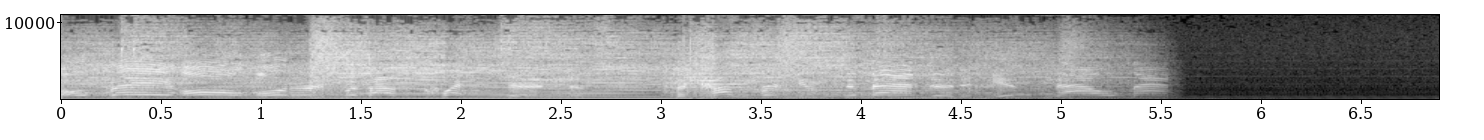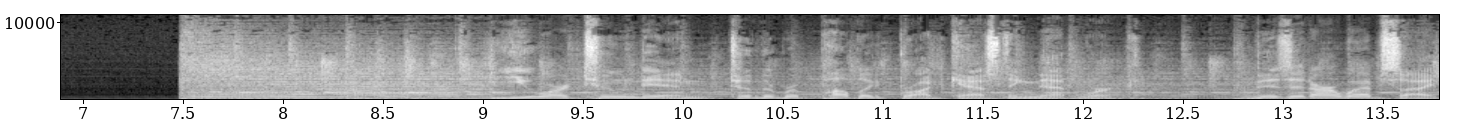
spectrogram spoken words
Obey all orders without question. The comfort you've demanded is now. You are tuned in to the Republic Broadcasting Network. Visit our website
